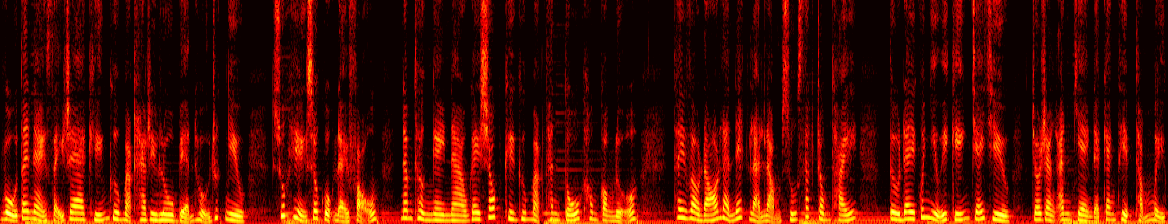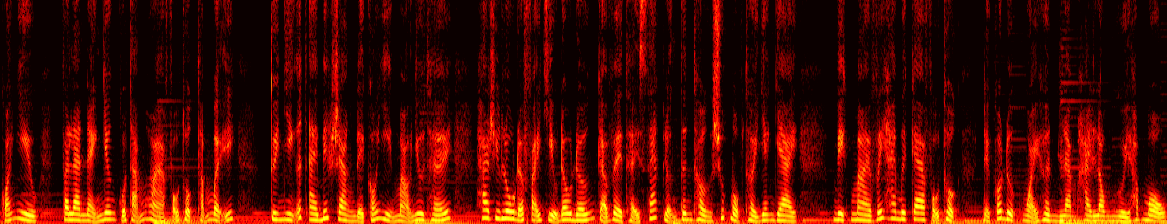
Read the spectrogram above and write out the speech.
Vụ tai nạn xảy ra khiến gương mặt Harilu bị ảnh hưởng rất nhiều. Xuất hiện sau cuộc đại phẫu, nam thần ngày nào gây sốc khi gương mặt thanh tú không còn nữa. Thay vào đó là nét lạ lẫm xuống sắc trông thấy. Từ đây có nhiều ý kiến trái chiều cho rằng anh chàng đã can thiệp thẩm mỹ quá nhiều và là nạn nhân của thảm họa phẫu thuật thẩm mỹ. Tuy nhiên ít ai biết rằng để có diện mạo như thế, Harilu đã phải chịu đau đớn cả về thể xác lẫn tinh thần suốt một thời gian dài, miệt mài với 20 ca phẫu thuật để có được ngoại hình làm hài lòng người hâm mộ.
